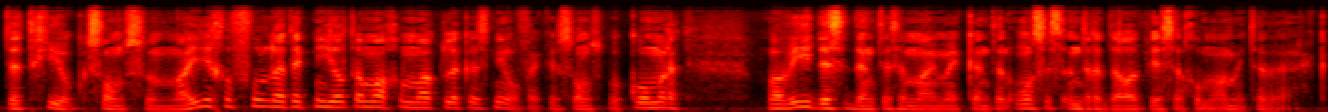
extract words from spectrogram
Dit gee ook soms vir my die gevoel dat ek nie heeltemal gemaklik is nie of ek is soms bekommerd, maar wie dis 'n ding tussen my en my kind en ons is inderdaad besig om daarmee te werk.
